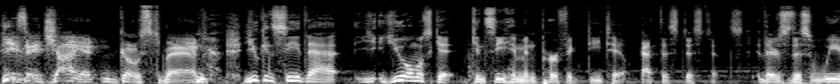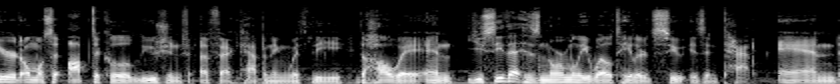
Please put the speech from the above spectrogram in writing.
He's a giant ghost man. You can see that y- you almost get can see him in perfect detail at this distance. There's this weird almost an optical illusion f- effect happening with the the hallway and you see that his normally well-tailored suit is in tatters and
